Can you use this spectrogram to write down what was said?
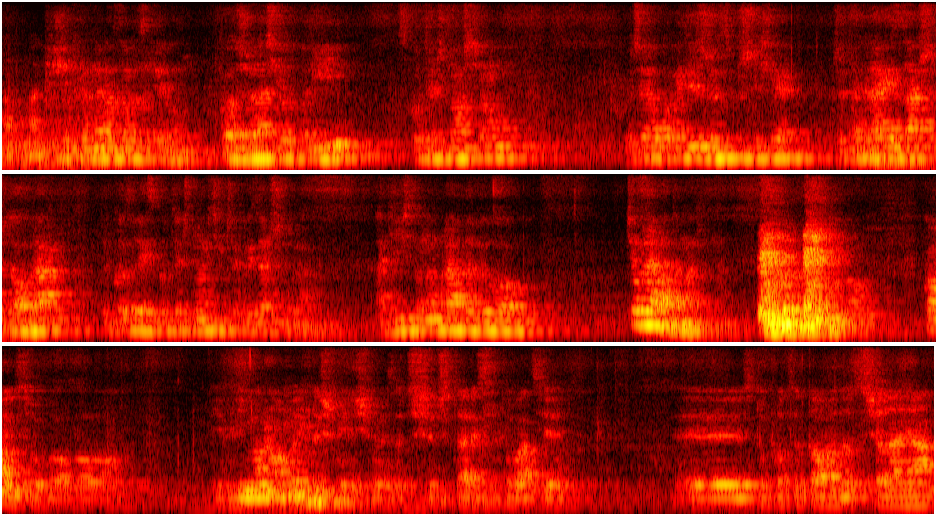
na, na Dzisiaj trenera Zalewskiego. Proszę. się odpalili skutecznością. Trzeba powiedzieć, że słyszycie, że ta gra jest zawsze dobra, tylko z tej skuteczności czegoś zawsze brak. A dziś to naprawdę było... ciągnęła ta machina. No, w końcu, bo, bo i w Limanowej też mieliśmy ze 3-4 sytuacje yy, stuprocentowe do strzelania.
